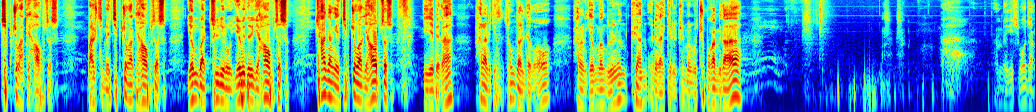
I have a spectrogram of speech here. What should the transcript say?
집중하게 하옵소서. 말씀에 집중하게 하옵소서. 영과 진리로 예배드리게 하옵소서. 찬양에 집중하게 하옵소서. 이 예배가 하나님께 송달되고 하나님께 영광 돌리는 귀한 은혜가 있기를 주님으로 축복합니다. 아, 325장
